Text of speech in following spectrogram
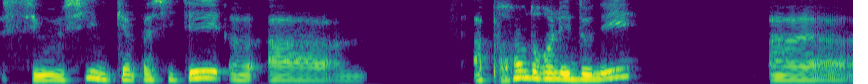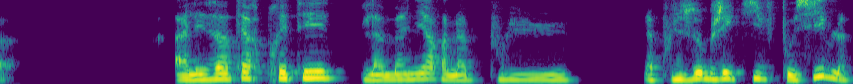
c'est aussi une capacité euh, à, à, prendre les données, à, à, les interpréter de la manière la plus, la plus objective possible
